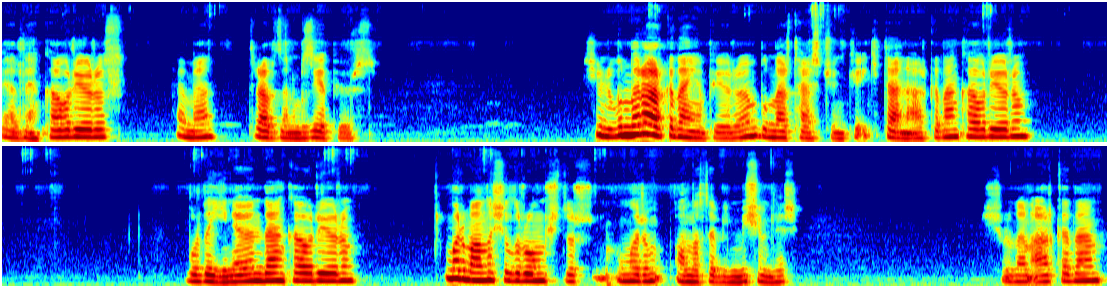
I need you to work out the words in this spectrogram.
Belden kavuruyoruz. Hemen trabzanımızı yapıyoruz. Şimdi bunları arkadan yapıyorum. Bunlar ters çünkü. iki tane arkadan kavuruyorum. Burada yine önden kavuruyorum. Umarım anlaşılır olmuştur. Umarım anlatabilmişimdir. Şuradan arkadan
